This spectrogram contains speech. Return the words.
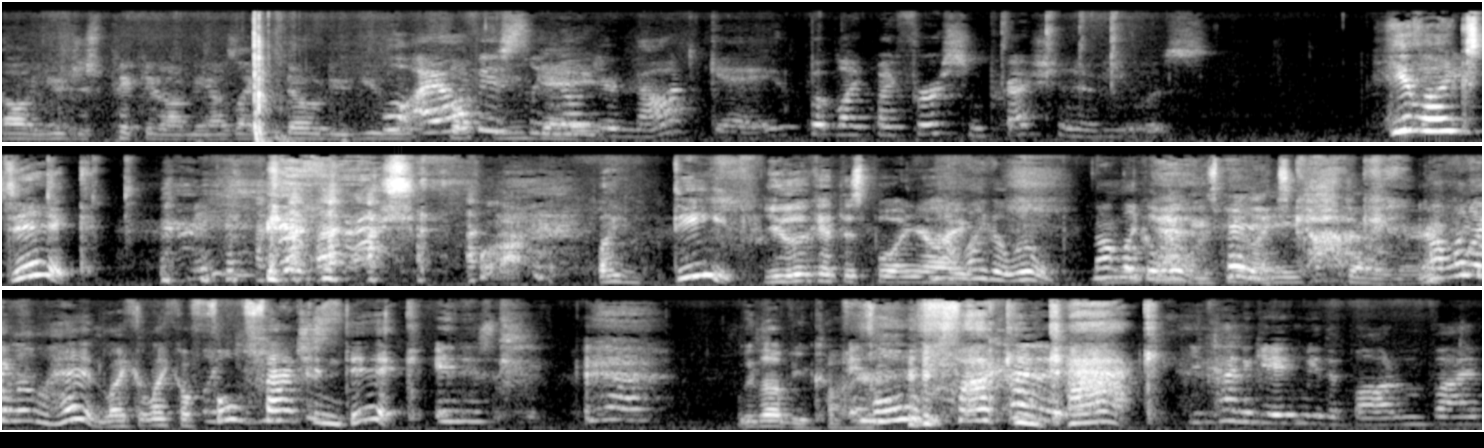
"Oh, you're just picking on me." I was like, "No, dude, you Well, look I obviously gay." know you're not gay, but like my first impression of you was He likes dick. like deep. You look at this boy and you're Not like, like a little, not like a little head. like not like a little head, like like a Like, full you fucking dick. in his yeah. we love you, Connor. Full fucking Kinda- cack. You kind of gave me the bottom vibe.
